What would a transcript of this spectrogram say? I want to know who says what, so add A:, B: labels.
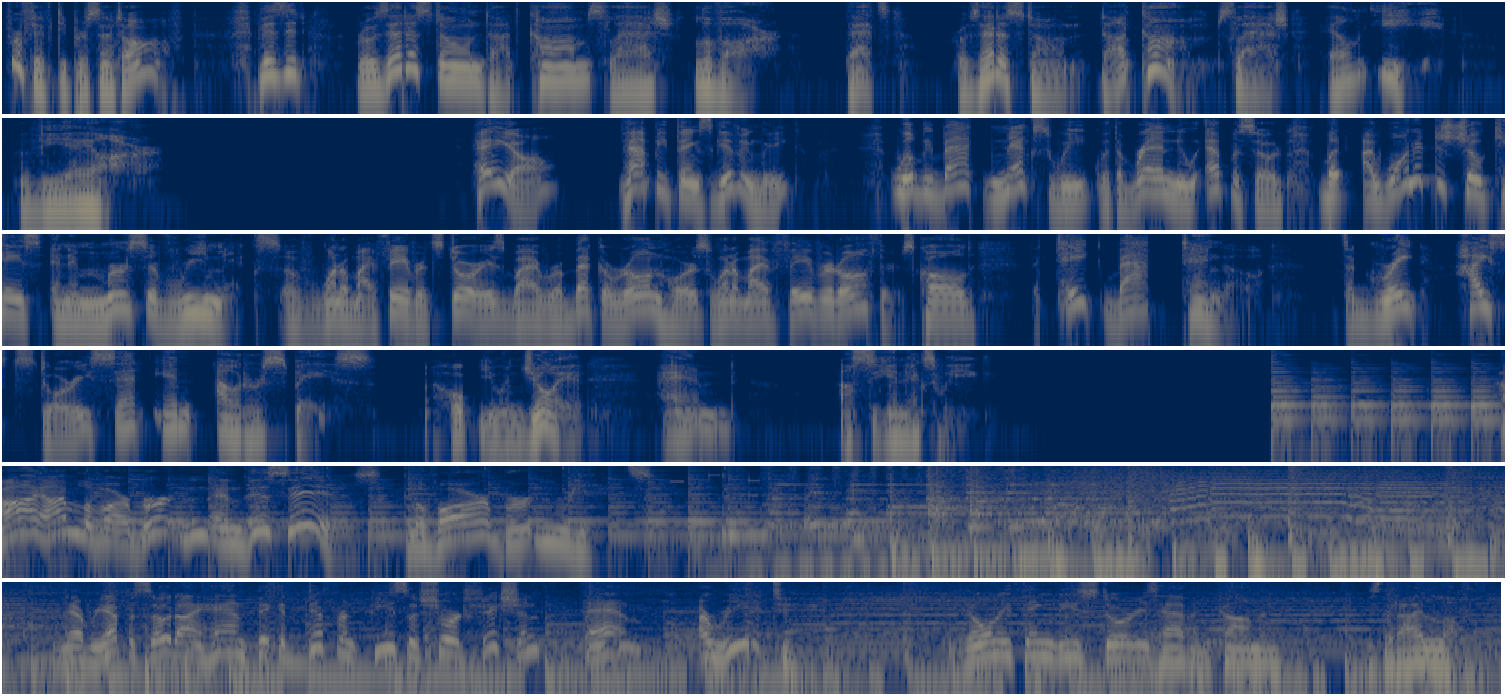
A: for 50% off. Visit rosettastone.com slash LeVar. That's rosettastone.com slash L-E-V-A-R. Hey, y'all. Happy Thanksgiving week. We'll be back next week with a brand new episode, but I wanted to showcase an immersive remix of one of my favorite stories by Rebecca Roanhorse, one of my favorite authors, called The Take Back Tango. It's a great heist story set in outer space. I hope you enjoy it, and I'll see you next week. Hi, I'm LeVar Burton, and this is LeVar Burton Reads. In every episode, I handpick a different piece of short fiction and I read it to you. The only thing these stories have in common is that I love them,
